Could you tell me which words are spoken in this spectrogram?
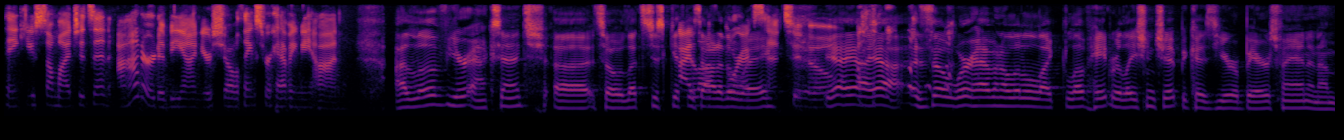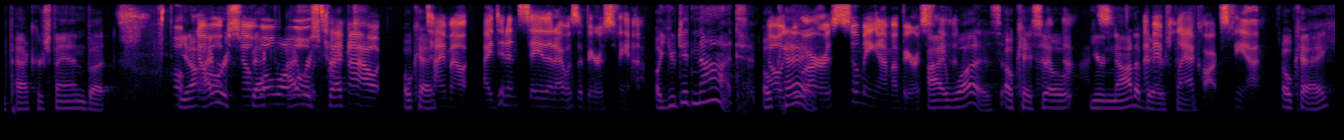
Thank you so much. It's an honor to be on your show. Thanks for having me on. I love your accent. Uh, so let's just get this out of the way. Accent too. Yeah, yeah, yeah. so we're having a little like love hate relationship because you're a Bears fan and I'm a Packers fan. But oh, you know, no, I respect. No, whoa, whoa, whoa. I respect. Time out. Okay. Time out. I didn't say that I was a Bears fan. Oh, you did not. Okay. No, you are assuming I'm a Bears fan. I was. Okay, so not. you're not a Bears I'm a fan. Blackhawks fan. Okay.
